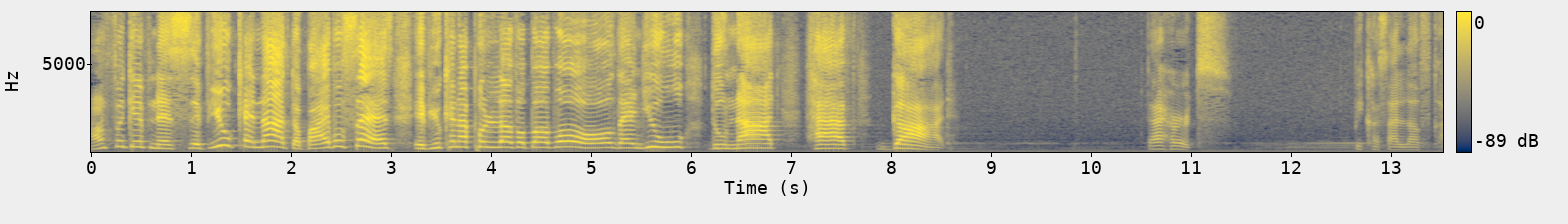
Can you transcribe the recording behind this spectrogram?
Unforgiveness. If you cannot, the Bible says, if you cannot put love above all, then you do not have God. That hurts because I love God.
